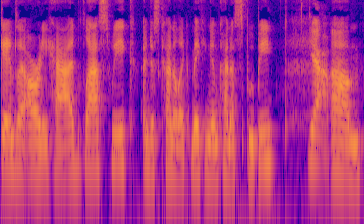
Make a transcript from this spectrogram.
games I already had last week and just kind of like making them kind of spoopy. yeah, Um,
